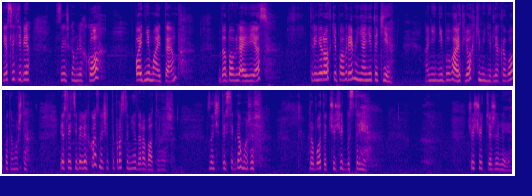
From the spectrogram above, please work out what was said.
Если тебе слишком легко, поднимай темп. добавляй вес. Тренировки по времени, они такие. Они не бывают легкими ни для кого, потому что если тебе легко, значит, ты просто не дорабатываешь. Значит, ты всегда можешь работать чуть-чуть быстрее, чуть-чуть тяжелее.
